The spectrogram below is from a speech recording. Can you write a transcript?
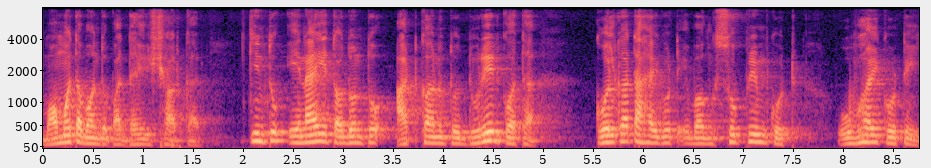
মমতা বন্দ্যোপাধ্যায়ের সরকার। কিন্তু এনআইএ তদন্ত আটকানো তো দূরের কথা। কলকাতা হাইকোর্ট এবং সুপ্রিম কোর্ট উভয় কোর্টেই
